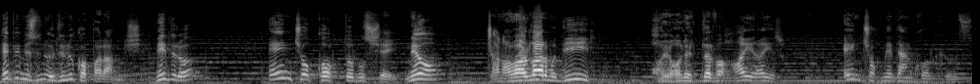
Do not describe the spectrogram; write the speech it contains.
hepimizin ödünü koparan bir şey. Nedir o? En çok korktuğumuz şey. Ne o? Canavarlar mı? Değil. Hayaletler var. Hayır hayır. En çok neden korkuyoruz?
